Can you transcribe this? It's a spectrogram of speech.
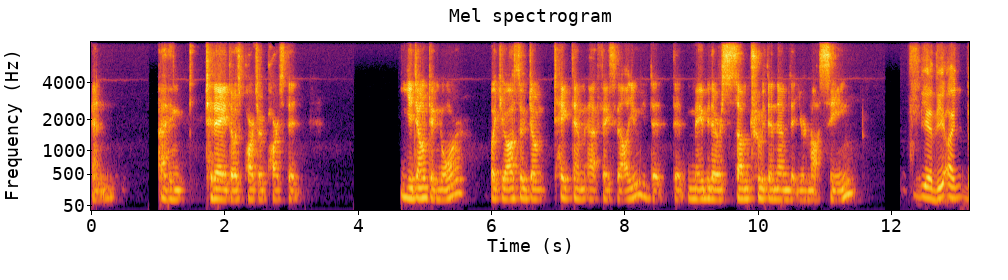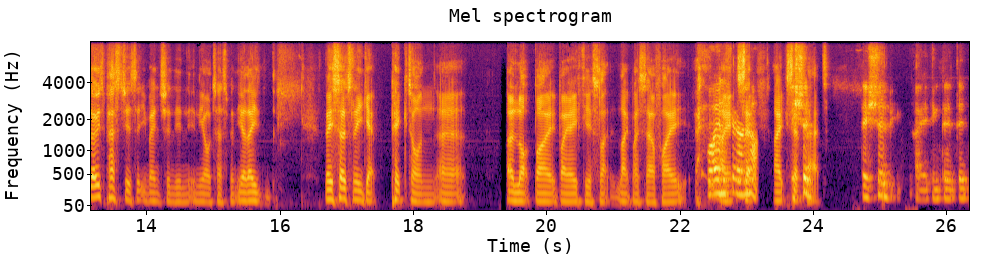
and I think today those parts are parts that you don't ignore, but you also don't take them at face value. That that maybe there's some truth in them that you're not seeing. Yeah, the I, those passages that you mentioned in in the Old Testament, yeah, they they certainly get picked on uh, a lot by by atheists like like myself. I well, I accept enough. I accept they that. They should be. I think that, that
